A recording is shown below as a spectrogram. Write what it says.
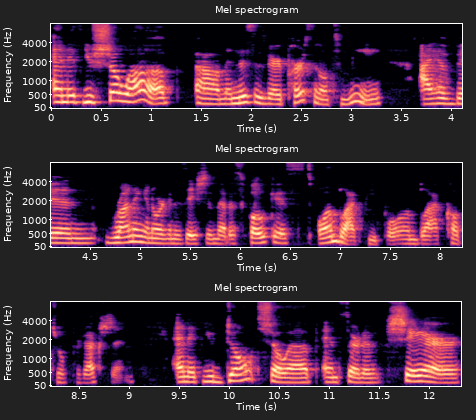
And if you show up, um, and this is very personal to me, I have been running an organization that is focused on Black people and Black cultural production. And if you don't show up and sort of share,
